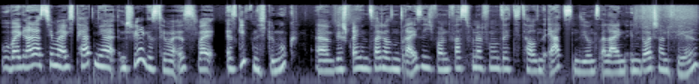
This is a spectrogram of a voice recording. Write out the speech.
Wobei gerade das Thema Experten ja ein schwieriges Thema ist, weil es gibt nicht genug. Äh, wir sprechen 2030 von fast 165.000 Ärzten, die uns allein in Deutschland fehlen.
